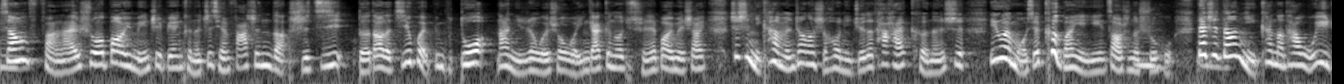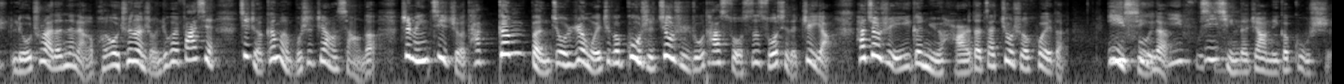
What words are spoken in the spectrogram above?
相反来说，鲍玉明这边可能之前发生的时机得到的机会并不多。那你认为说我应该更多去承认鲍玉明声音？这是你看文章的时候，你觉得他还可能是因为某些客观原因造成的疏忽。但是当你看到他无意流出。来的那两个朋友圈的时候，你就会发现记者根本不是这样想的。这名记者他根本就认为这个故事就是如他所思所写的这样，他就是一个女孩的在旧社会的异形的激情的这样的一个故事。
